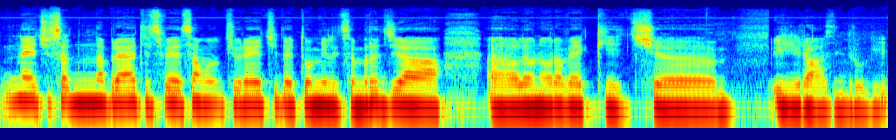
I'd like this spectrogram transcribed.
Neću sad nabrajati sve, samo ću reći da je to Milica Mrđa, Leonora Vekić i razni drugi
